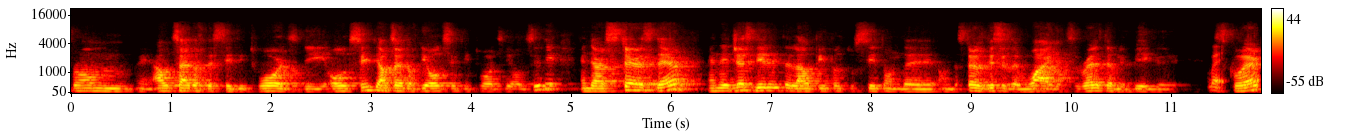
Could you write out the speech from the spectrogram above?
from uh, outside of the city towards the old city, outside of the old city towards the old city, and there are stairs there, and they just didn't allow people to sit on the on the stairs. This is a wide, it's a relatively big uh, right. square,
